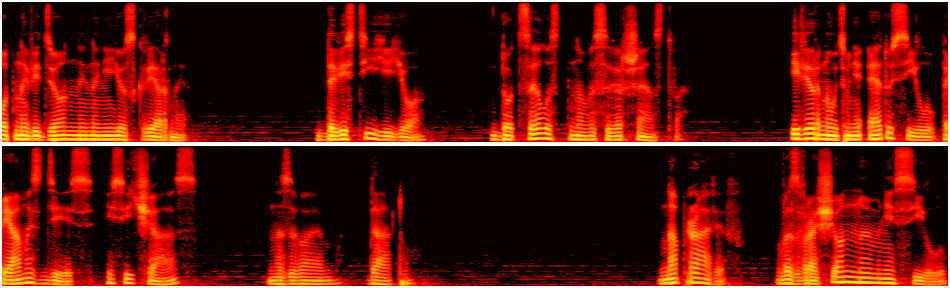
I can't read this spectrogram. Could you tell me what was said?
от наведенной на нее скверны, довести ее до целостного совершенства. И вернуть мне эту силу прямо здесь и сейчас, называем дату. Направив возвращенную мне силу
